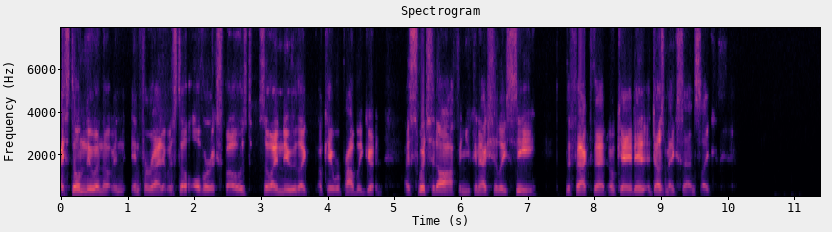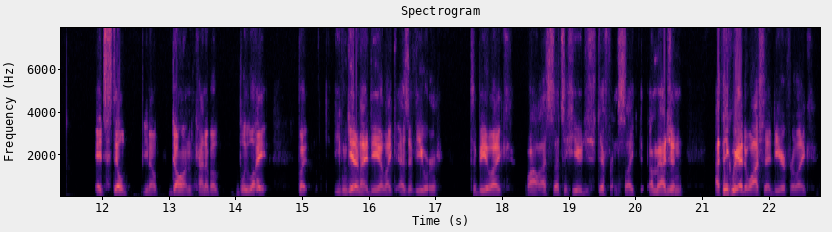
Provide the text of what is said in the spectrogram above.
I still knew in the in infrared it was still overexposed, so I knew like okay, we're probably good. I switch it off, and you can actually see the fact that okay, it it does make sense. Like it's still you know dawn, kind of a blue light, but you can get an idea like as a viewer to be like, wow, that's that's a huge difference. Like imagine, I think we had to watch that deer for like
